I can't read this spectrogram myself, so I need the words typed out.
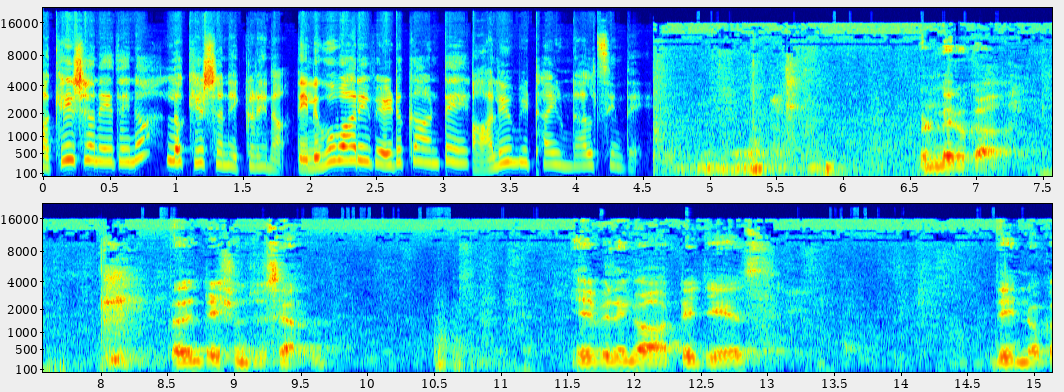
అకేషన్ ఏదైనా లొకేషన్ ఎక్కడైనా. తెలుగువారి వేడుక అంటే ఆలివ్ మిఠాయి ఉండాల్సిందే. ఇప్పుడు మీరు ఒక ప్రజెంటేషన్ చూశారు. ఏ విధంగా ఆర్టీజీఎస్ దీన్ని ఒక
